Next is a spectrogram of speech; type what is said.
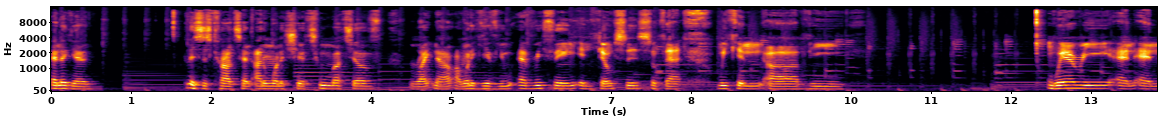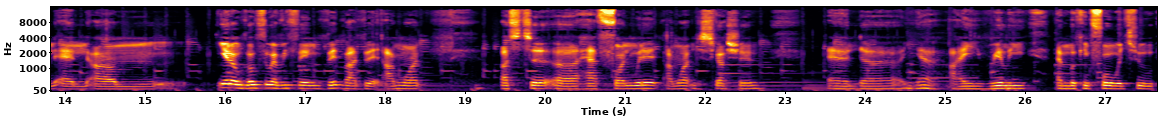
And again, this is content I don't want to share too much of right now. I want to give you everything in doses so that we can uh, be wary and and and um, you know go through everything bit by bit. I want us to uh, have fun with it. I want discussion. And uh, yeah, I really am looking forward to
